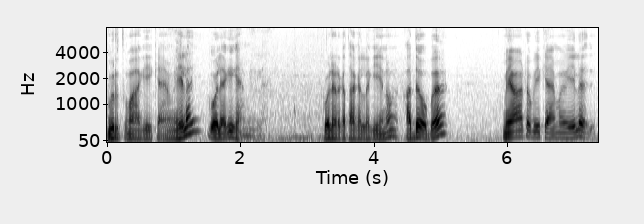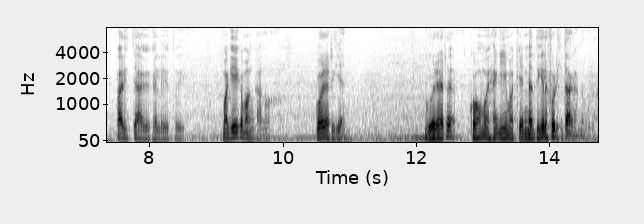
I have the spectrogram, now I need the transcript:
ගුරුතුමාගේ කෑම වේලයි ගෝලයාගේ කෑම වේලයි. ගෝලයාට කතා කරලා කියනවා අද ඔබ මෙයාට ඔබේ කෑම වේල පරිත්‍යාග කළ යුතුයි. මගේ එක මං කනවා. ගෝලයාට කියන්නේ. ගෝලයාට කොහොම හැඟීමක් එන්නේ නැද්ද කියලා පොඩි හිතා ගන්න පුළුවන්.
